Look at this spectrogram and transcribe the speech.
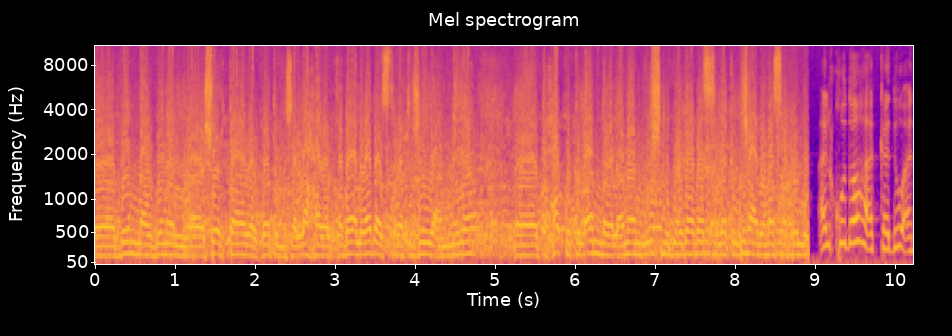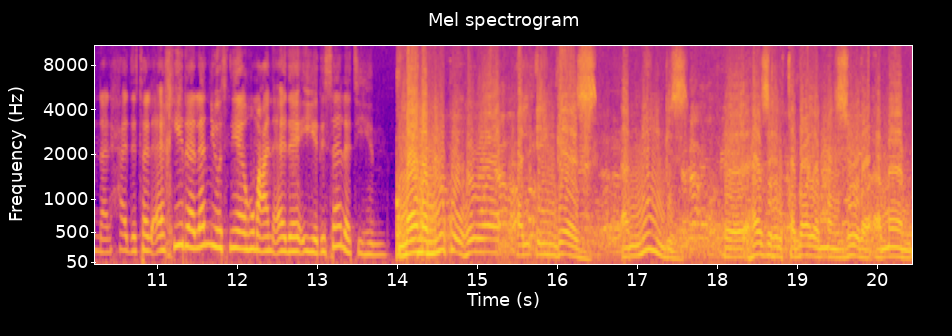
آه، بيننا وبين الشرطة والقوات المسلحة والقضاء لوضع استراتيجية أمنية. تحقق الأمن والأمان مش للقضاء بس لكن لشعب مصر كله. القضاة أكدوا أن الحادث الأخير لن يثنيهم عن أداء رسالتهم. ما نملكه هو الإنجاز أن ننجز آه، هذه القضايا المنظورة أمام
